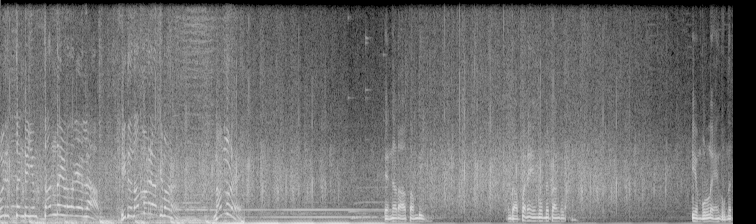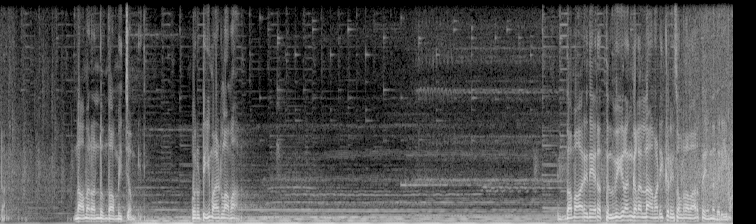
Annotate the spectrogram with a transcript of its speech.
ഒരുത്തന്റെയും തന്തയുടെ വകയല്ല. ഇത് നമ്മുടെ രാജ്യമാണ്. നമ്മുടെ എന്നടാ തമ്പി? അപ്പനെയും കൊന്നിട്ടാങ്ക എം പുള്ളയും കൊന്നിട്ടാണ്. നാമ രണ്ടും തമ്മിച്ചം ഒരു ടീമായിട്ടുള്ളമാ இந்த மாதிரி நேரத்தில் வீரங்கள் எல்லாம் அடிக்கடி சொல்ற வார்த்தை என்ன தெரியுமா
